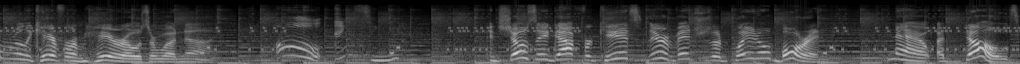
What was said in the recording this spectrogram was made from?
Don't really care for them heroes or whatnot. Oh, I see. And shows they got for kids, their adventures are plain old boring. Now, adults,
